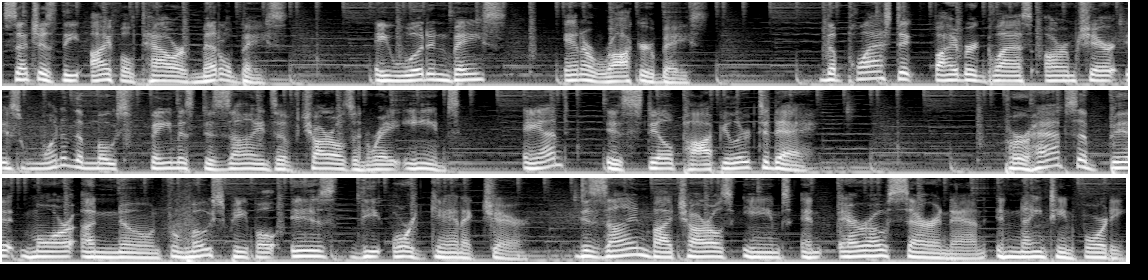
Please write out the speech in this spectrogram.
such as the Eiffel Tower metal base, a wooden base, and a rocker base. The plastic fiberglass armchair is one of the most famous designs of Charles and Ray Eames and is still popular today. Perhaps a bit more unknown for most people is the organic chair, designed by Charles Eames and Eero Saarinen in 1940.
